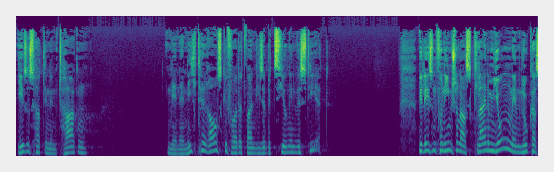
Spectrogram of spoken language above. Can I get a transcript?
Jesus hat in den Tagen, in denen er nicht herausgefordert war, in diese Beziehung investiert. Wir lesen von ihm schon als kleinem Jungen in Lukas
